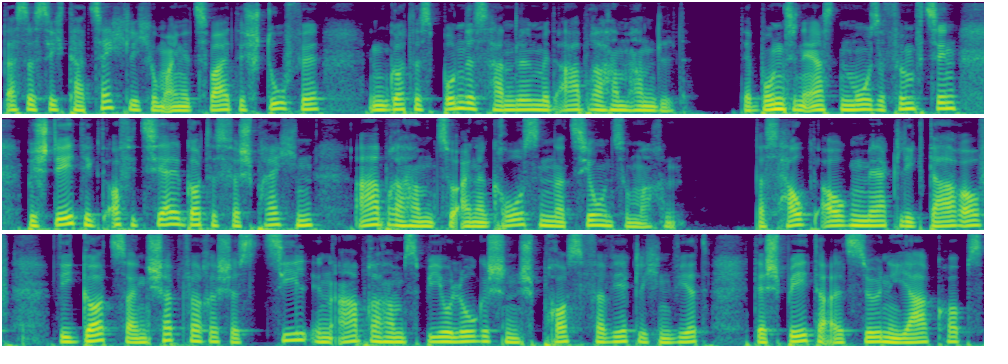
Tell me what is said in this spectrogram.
dass es sich tatsächlich um eine zweite Stufe in Gottes Bundeshandeln mit Abraham handelt. Der Bund in 1. Mose 15 bestätigt offiziell Gottes Versprechen, Abraham zu einer großen Nation zu machen. Das Hauptaugenmerk liegt darauf, wie Gott sein schöpferisches Ziel in Abrahams biologischen Spross verwirklichen wird, der später als Söhne Jakobs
